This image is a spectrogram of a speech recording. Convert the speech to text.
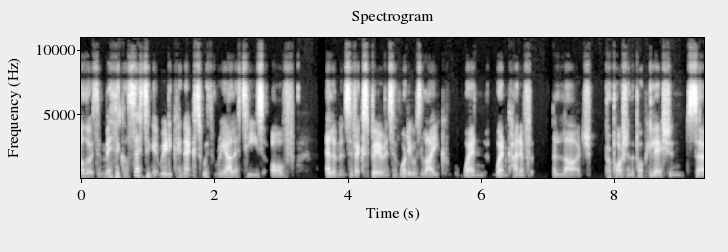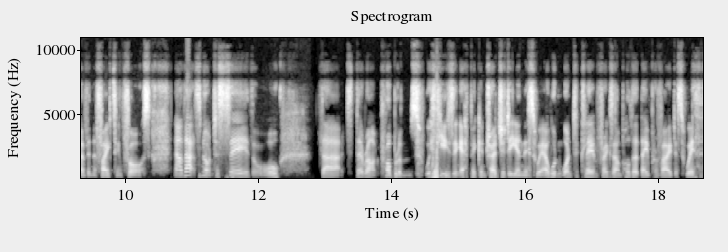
although it's a mythical setting, it really connects with realities of elements of experience of what it was like when when kind of a large proportion of the population serve in the fighting force. Now, that's not to say, though, that there aren't problems with using epic and tragedy in this way. I wouldn't want to claim, for example, that they provide us with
